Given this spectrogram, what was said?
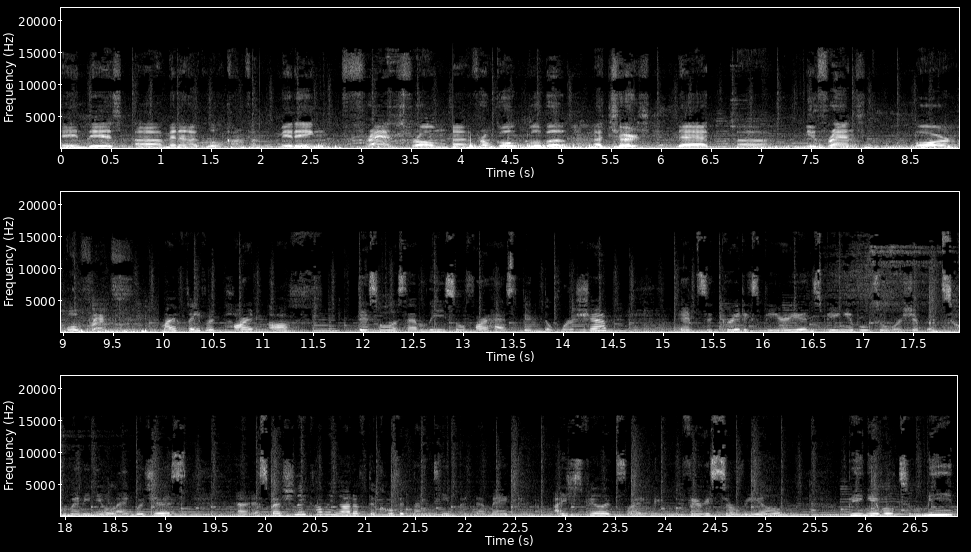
in this uh, Mennonite World Conference. Meeting friends from uh, from Global uh, Church that uh, new friends or old friends. My favorite part of this whole assembly so far has been the worship. It's a great experience being able to worship in so many new languages, uh, especially coming out of the COVID-19 pandemic. I just feel it's like very surreal being able to meet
